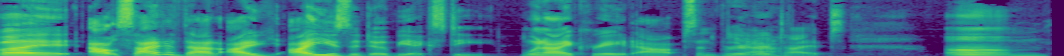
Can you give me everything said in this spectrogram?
But outside of that, I I use Adobe XD when I create apps and Yeah. prototypes. Um,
